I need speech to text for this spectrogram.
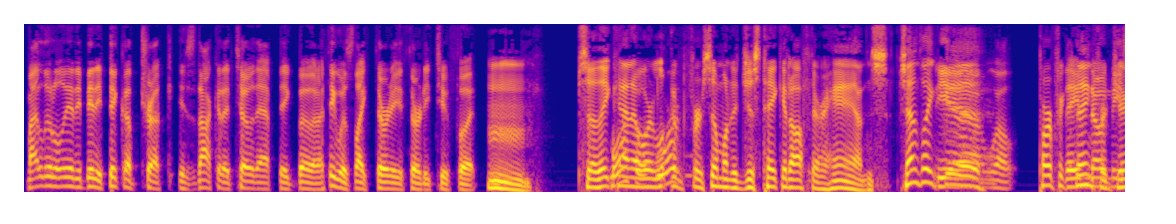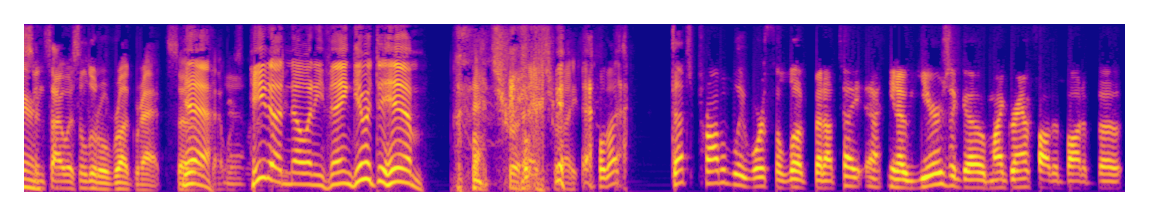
my little itty bitty pickup truck is not going to tow that big boat. I think it was like thirty or thirty-two foot. Hmm. So they kind of were looking we're- for someone to just take it off their hands. Sounds like Yeah, uh, well, perfect thing known for me Jerry. since I was a little rugrat. So yeah, that was he doesn't know anything. Give it to him. that's right. That's right. Well, that's that's probably worth a look. But I'll tell you, uh, you know, years ago, my grandfather bought a boat.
